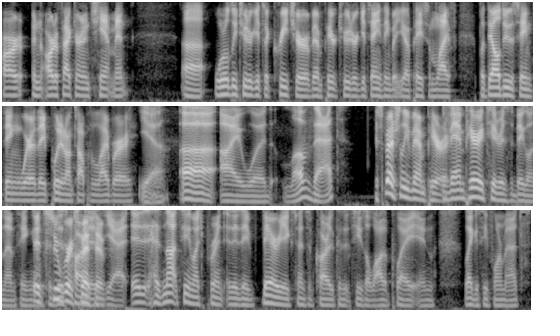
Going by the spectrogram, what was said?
art, an artifact or an enchantment. Uh, Worldly Tutor gets a creature. Vampiric Tutor gets anything, but you got to pay some life. But they all do the same thing where they put it on top of the library, Yeah. Uh, I would love that. Especially Vampiric. Vampiric Tutor is the big one that I'm thinking. of, It's super card is- expensive. yeah, it has not seen much print. It is a very expensive card because it sees a lot of play in legacy formats.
